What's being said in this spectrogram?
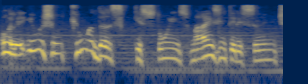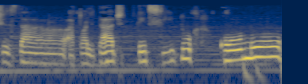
Olha, eu acho que uma das questões mais interessantes da atualidade tem sido como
